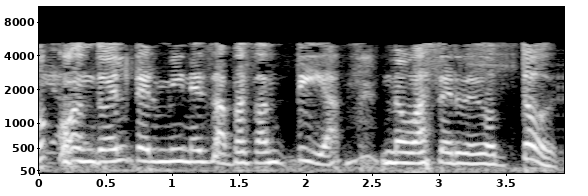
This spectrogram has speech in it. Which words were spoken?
cuando él termine esa pasantía no va a ser de doctor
